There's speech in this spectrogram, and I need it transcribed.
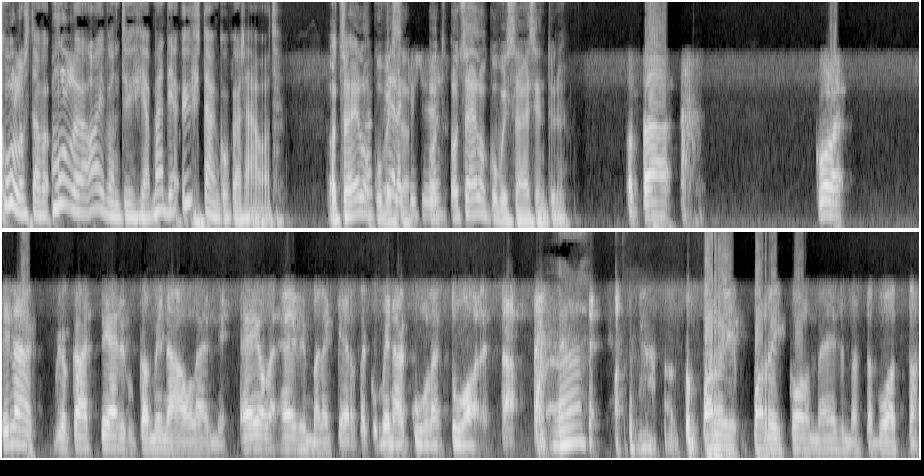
Kuulostaa, mulla on aivan tyhjä. Mä en tiedä yhtään kuka sä oot. Oot sä elokuvissa, oot, oot sä elokuvissa esiintynyt? No tää, kuule, sinä, joka et tiedä kuka minä olen, niin ei ole ensimmäinen kerta, kun minä kuulen tuon, että Ja. pari, pari, kolme ensimmäistä vuotta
